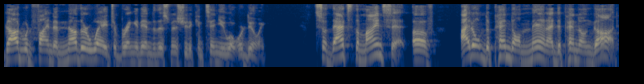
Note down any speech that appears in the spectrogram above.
God would find another way to bring it into this ministry to continue what we're doing. So that's the mindset of I don't depend on men, I depend on God.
